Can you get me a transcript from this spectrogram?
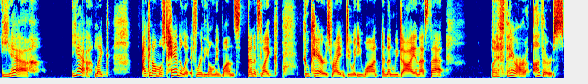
Yeah. Yeah, like I can almost handle it if we're the only ones. Then it's like, who cares, right? Do what you want, and then we die, and that's that. But if there are others,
